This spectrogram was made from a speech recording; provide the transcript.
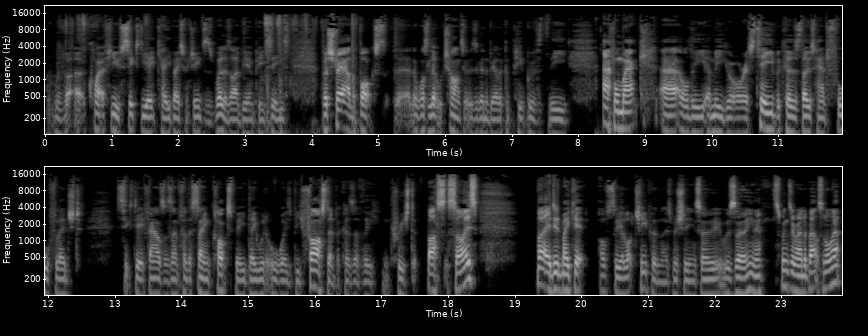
with uh, quite a few 68k based machines as well as IBM PCs. But straight out of the box, uh, there was little chance it was going to be able to compete with the Apple Mac uh, or the Amiga or ST because those had full fledged 68,000s and for the same clock speed, they would always be faster because of the increased bus size. But it did make it obviously a lot cheaper than those machines. So it was, uh, you know, swings and roundabouts and all that.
